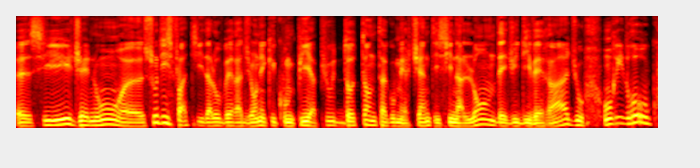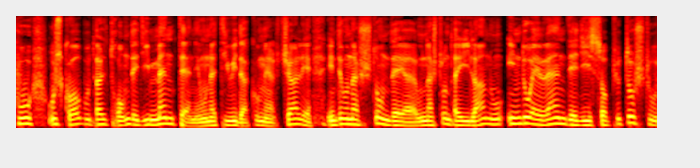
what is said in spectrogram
eh, si genu eh, soddisfatti dall'operazione che compia più di 80 commercianti sino all'onde di Veraggio, un ridro cu o scopo d'altronde di mantenere un'attività commerciale in una stonda, una stonda ilano in due vende di so piuttosto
